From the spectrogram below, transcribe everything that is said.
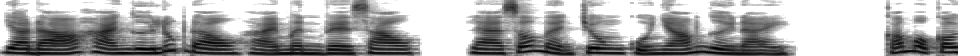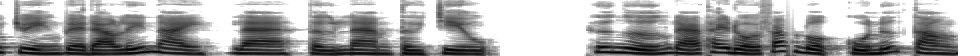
Do đó, hại người lúc đầu, hại mình về sau là số mệnh chung của nhóm người này. Có một câu chuyện về đạo lý này là tự làm tự chịu. Thư ngưỡng đã thay đổi pháp luật của nước Tần.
